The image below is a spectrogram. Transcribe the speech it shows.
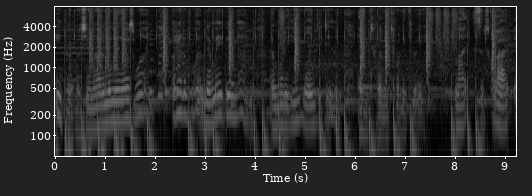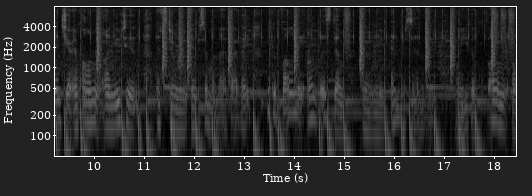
E purpose, you know, of many there's one, but out of one there may be none. And what are you willing to do in 2023? Like, subscribe, and share, and follow me on YouTube. That's Darlene Anderson 1958. You can follow me on Wisdom, Darlene Anderson, follow me on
